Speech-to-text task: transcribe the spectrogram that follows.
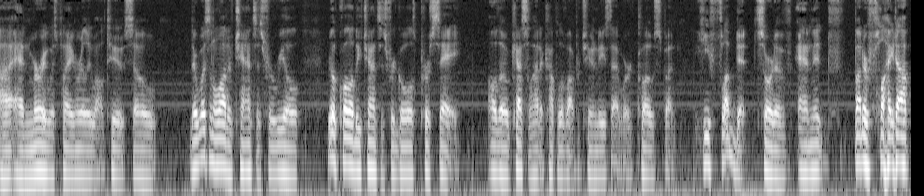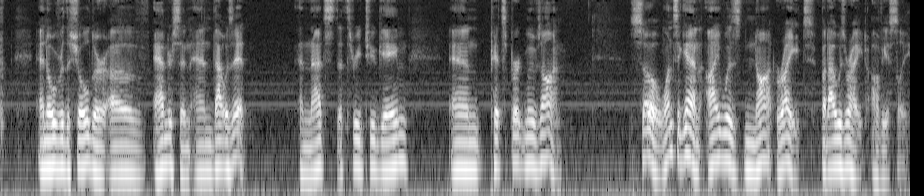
uh, and Murray was playing really well too. So there wasn't a lot of chances for real, real quality chances for goals per se. Although Kessel had a couple of opportunities that were close, but he flubbed it sort of, and it butterflied up and over the shoulder of Anderson, and that was it. And that's the three-two game, and Pittsburgh moves on. So, once again, I was not right, but I was right, obviously,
